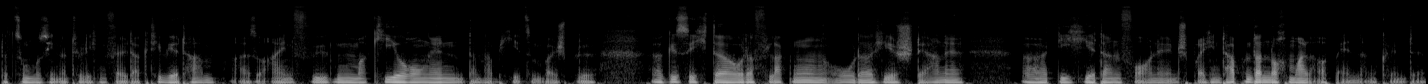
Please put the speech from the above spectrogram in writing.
dazu muss ich natürlich ein Feld aktiviert haben, also einfügen, Markierungen. Dann habe ich hier zum Beispiel äh, Gesichter oder Flaggen oder hier Sterne, äh, die hier dann vorne entsprechend habe und dann nochmal abändern könnte.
